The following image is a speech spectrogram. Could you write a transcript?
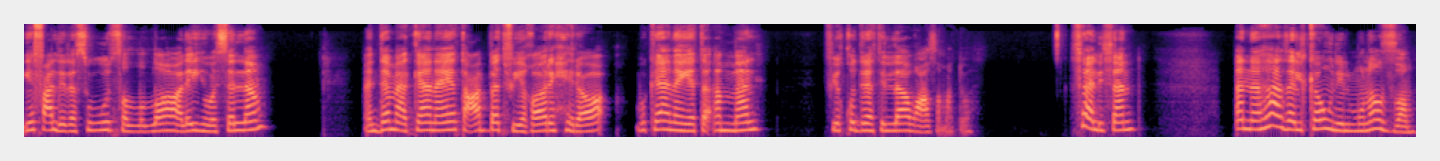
يفعل الرسول صلى الله عليه وسلم عندما كان يتعبد في غار حراء وكان يتأمل في قدرة الله وعظمته. ثالثا أن هذا الكون المنظم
